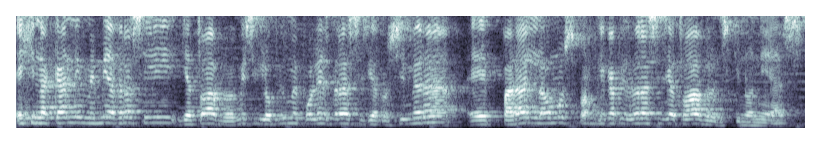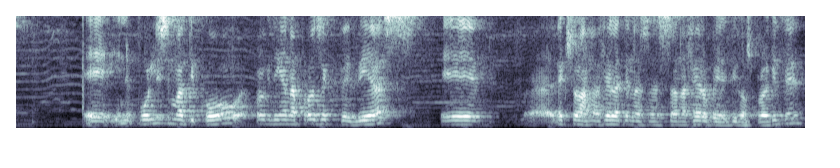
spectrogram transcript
έχει να κάνει με μια δράση για το αύριο. Εμείς υλοποιούμε πολλές δράσεις για το σήμερα, ε, παράλληλα όμως υπάρχουν και κάποιες δράσεις για το αύριο της κοινωνίας. Ε, είναι πολύ σημαντικό, πρόκειται για ένα project παιδείας, ε, δεν ξέρω αν θα θέλατε να σας αναφέρω περί τίνος πρόκειται.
